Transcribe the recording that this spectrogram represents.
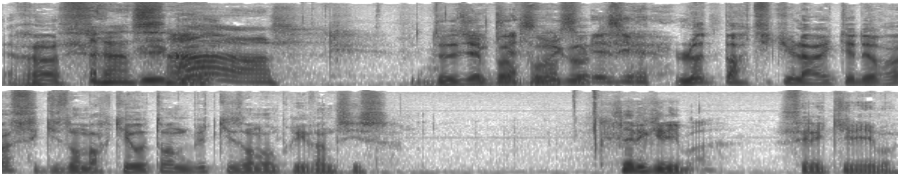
Reims. Reims. Ah, Deuxième point pour Hugo. L'autre particularité de Reims, c'est qu'ils ont marqué autant de buts qu'ils en ont pris, 26. C'est l'équilibre. C'est l'équilibre.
